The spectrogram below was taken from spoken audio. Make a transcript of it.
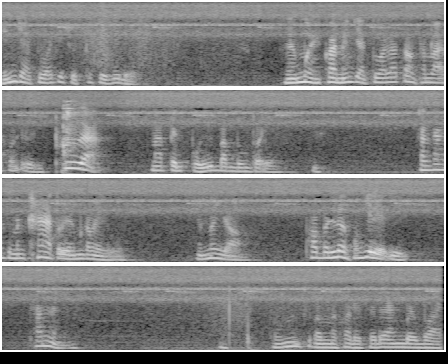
เห็นแก่ตัวที่สุดก็คือกิเลสเมื่อความเห็นแก่ตัวแล้วต้องทำลายคนอื่น เพื่อมาเป็นปุ๋ยบำรุงตัวเองทั้งๆที่มันฆ่าตัวเองมันก็ไม่รู้ มันไม่ยอม เพราะเป็นเรื่องของกิเลสอีกท่านหนึ่ง ผมก็มาคอยแสดงบ่อย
